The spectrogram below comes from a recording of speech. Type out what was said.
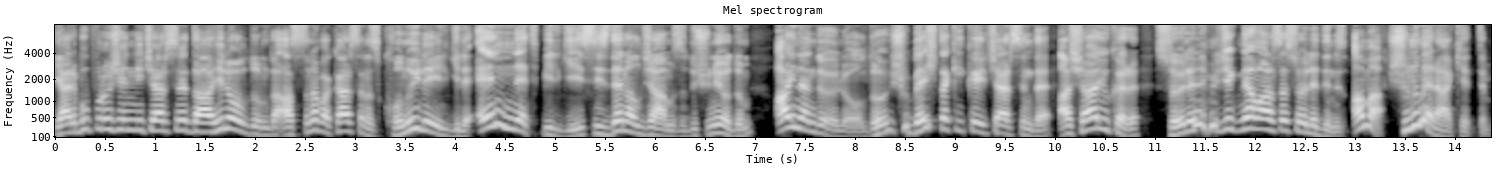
Yani bu projenin içerisine dahil olduğumda aslına bakarsanız konuyla ilgili en net bilgiyi sizden alacağımızı düşünüyordum. Aynen de öyle oldu. Şu 5 dakika içerisinde aşağı yukarı söylenebilecek ne varsa söylediniz. Ama şunu merak ettim.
